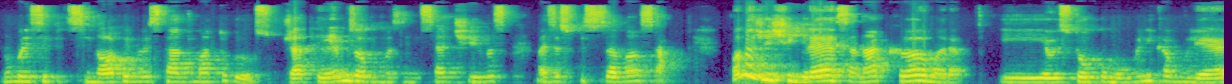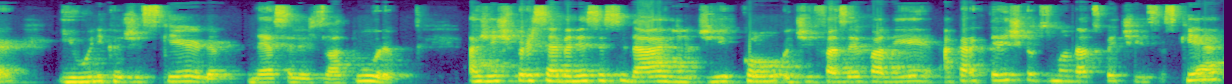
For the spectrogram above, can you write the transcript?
no município de Sinop e no estado de Mato Grosso. Já temos algumas iniciativas, mas isso precisa avançar. Quando a gente ingressa na Câmara, e eu estou como única mulher e única de esquerda nessa legislatura, a gente percebe a necessidade de, de fazer valer a característica dos mandatos petistas, que é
